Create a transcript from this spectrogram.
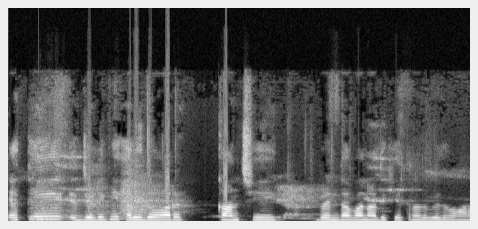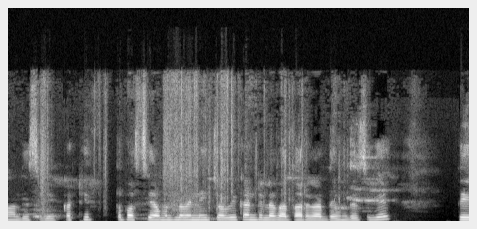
ਇੱਥੇ ਜਿਹੜੇ ਕਿ ਹਰਿਦੁਆਰ ਕਾਂਚੀ ਬ੍ਰਿੰਦਾਵਨ ਆਦਿ ਖੇਤਰਾਂ ਦੇ ਵਿਦਵਾਨ ਆਉਂਦੇ ਸੀਗੇ ਇਕੱਠੀ ਤਪੱਸਿਆ ਮਤਲਬ ਇੰਨੀ 24 ਘੰਟੇ ਲਗਾਤਾਰ ਕਰਦੇ ਹੁੰਦੇ ਸੀਗੇ ਤੇ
